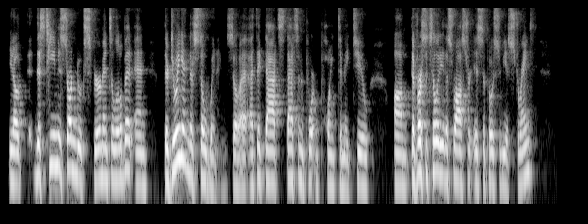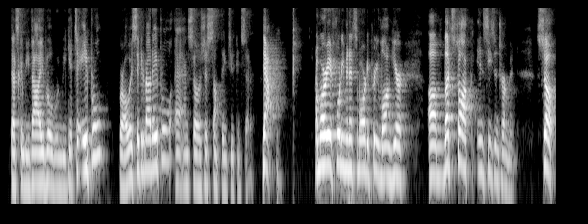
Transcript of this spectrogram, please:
you know, this team is starting to experiment a little bit and they're doing it and they're still winning. So I, I think that's that's an important point to make too. Um, the versatility of this roster is supposed to be a strength. That's going to be valuable when we get to April we're always thinking about April. And so it's just something to consider. Now, I'm already at 40 minutes. I'm already pretty long here. Um, let's talk in season tournament. So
